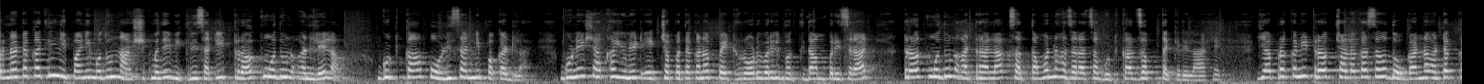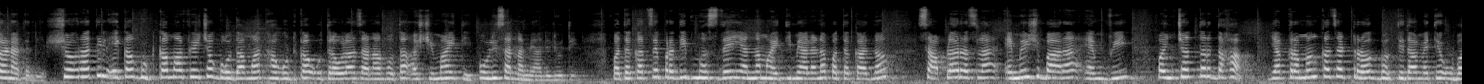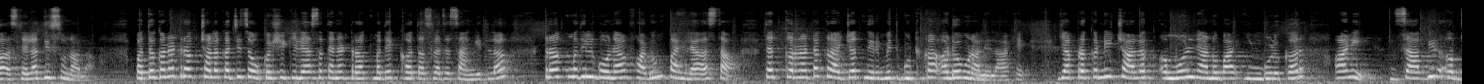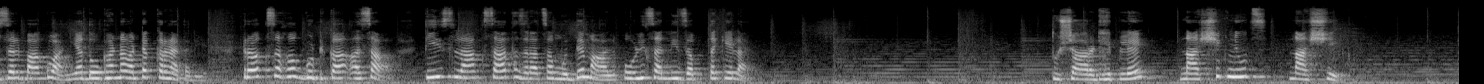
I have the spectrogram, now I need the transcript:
कर्नाटकातील निपाणीमधून नाशिकमध्ये विक्रीसाठी ट्रकमधून आणलेला गुटखा पोलिसांनी पकडलाय. गुन्हे शाखा युनिट एकच्या पथकानं पेठ रोडवरील भक्तिधाम परिसरात ट्रकमधून अठरा लाख सत्तावन्न हजाराचा गुटखा जप्त केलेला आहे. या प्रकरणी ट्रक चालकासह दोघांना अटक करण्यात आली. शहरातील एका गुटखा माफियाच्या गोदामात हा गुटखा उतरवला जाणार होता अशी माहिती पोलिसांना मिळालेली होती. पथकाचे प्रदीप म्हसदे यांना माहिती मिळाल्यानं पथकानं सापळा रचला. एम एच बारा एम व्ही पंच्याहत्तर दहा या क्रमांकाचा ट्रक भक्तिधाम येथे उभा असलेला दिसून आला. पथकानं ट्रक चालकाची चौकशी केली असता त्यानं ट्रकमध्ये खत असल्याचं सांगितलं. ट्रकमधील गोण्या फाडून पाहिल्या असता त्यात कर्नाटक राज्यात निर्मित गुटखा अडवून आलेला आहे. या प्रकरणी चालक अमोल ज्ञानोबा इंगुळकर आणि जाबीर अफजल बागवान या दोघांना अटक करण्यात आली. ट्रकसह गुटखा असा तीस लाख सात हजाराचा मुद्देमाल पोलिसांनी जप्त केलाय. तुषार ढेपले नाशिक न्यूज नाशिक.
